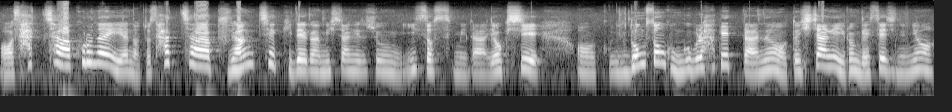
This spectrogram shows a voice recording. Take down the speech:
어 4차 코로나에 의한 어떤 4차 부양책 기대감이 시장에서 좀 있었습니다. 역시 어 유동성 공급을 하겠다는 어떤 시장의 이런 메시지는요.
